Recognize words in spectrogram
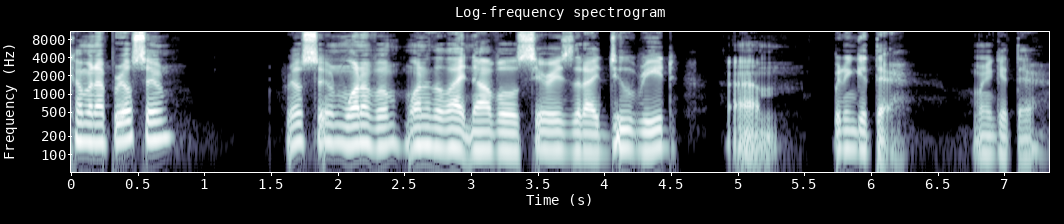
Coming up real soon real soon. One of them, one of the light novel series that I do read. Um, we didn't get there. We're gonna get there.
